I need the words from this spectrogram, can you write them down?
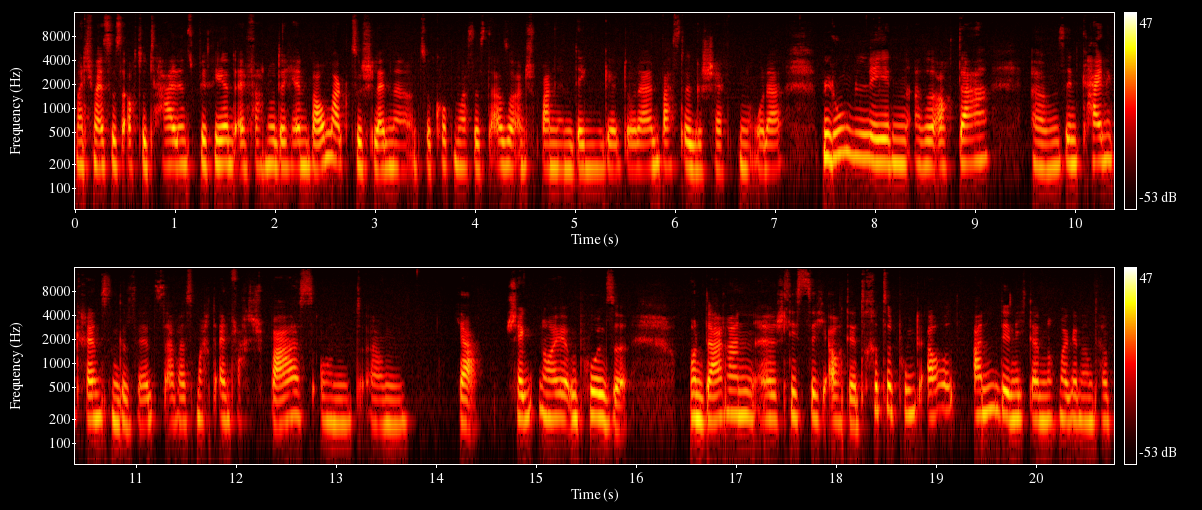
manchmal ist es auch total inspirierend, einfach nur durch einen Baumarkt zu schlendern und zu gucken, was es da so an spannenden Dingen gibt. Oder in Bastelgeschäften oder Blumenläden. Also auch da ähm, sind keine Grenzen gesetzt, aber es macht einfach Spaß und ähm, ja, schenkt neue Impulse. Und daran äh, schließt sich auch der dritte Punkt an, den ich dann nochmal genannt habe,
